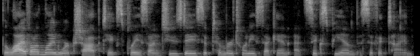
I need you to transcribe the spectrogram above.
The live online workshop takes place on Tuesday, September 22nd at 6 p.m. Pacific Time.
